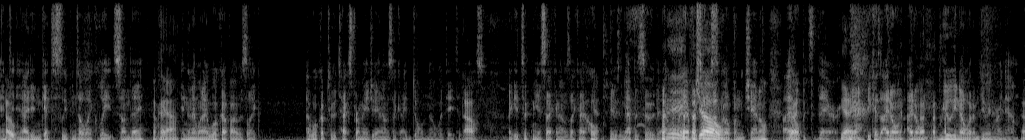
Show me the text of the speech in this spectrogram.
and, Oh. and I didn't get to sleep until like late Sunday. Okay. Yeah. And then when I woke up, I was like, I woke up to a text from AJ, and I was like, I don't know what day today Oh. is. Like it took me a second. I was like, I hope Yeah. there's an episode of Hey, whatever's Joe. supposed to go up on the channel. I Right. hope it's there. Yeah, yeah. Because I don't, I don't really know what I'm doing right now. Yeah.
